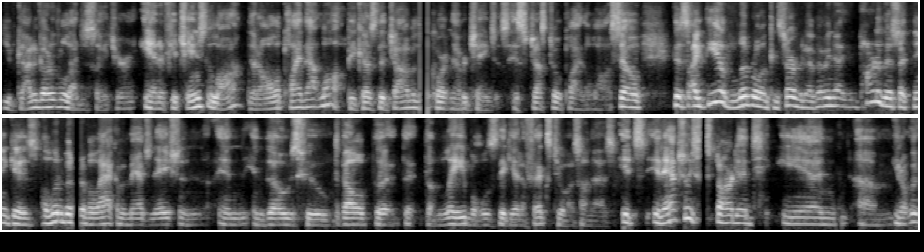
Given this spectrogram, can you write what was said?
You've got to go to the legislature, and if you change the law, then I'll apply that law because the job of the court never changes. It's just to apply the law. So this idea of liberal and conservative, I mean, part of this I think is a little bit of a lack of imagination in in those who develop the, the the labels that get affixed to us on this. It's it actually started in um, you know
